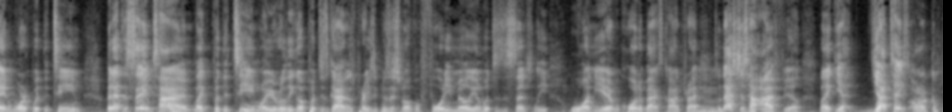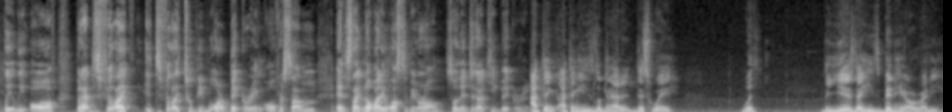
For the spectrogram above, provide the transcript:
and work with the team. But at the same time, like for the team, are you really gonna put this guy in his crazy position over 40 million, which is essentially one year of a quarterback's contract? Mm-hmm. So that's just how I feel. Like yeah, y'all takes aren't completely off, but I just feel like it just feel like two people are bickering over something, and it's like nobody wants to be wrong, so they're just gonna keep bickering. I think I think he's looking at it this way with the years that he's been here already.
